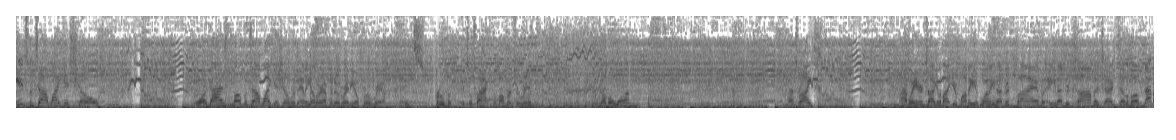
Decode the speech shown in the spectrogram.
It's the Tom Leykis Show. More guys love the Tom Leykis Show than any other afternoon radio program. It's proven. It's a fact. The numbers are in. We're number one. That's right. And we're here talking about your money at 1-800-5800-TOM. It's our telephone number.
